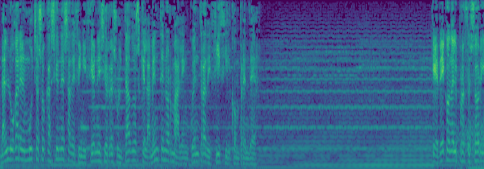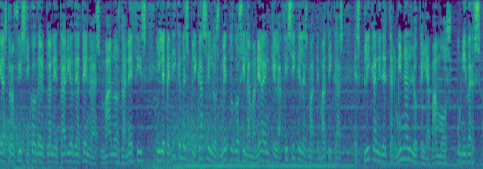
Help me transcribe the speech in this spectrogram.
dan lugar en muchas ocasiones a definiciones y resultados que la mente normal encuentra difícil comprender. Quedé con el profesor y astrofísico del planetario de Atenas, Manos Danecis, y le pedí que me explicase los métodos y la manera en que la física y las matemáticas explican y determinan lo que llamamos universo.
